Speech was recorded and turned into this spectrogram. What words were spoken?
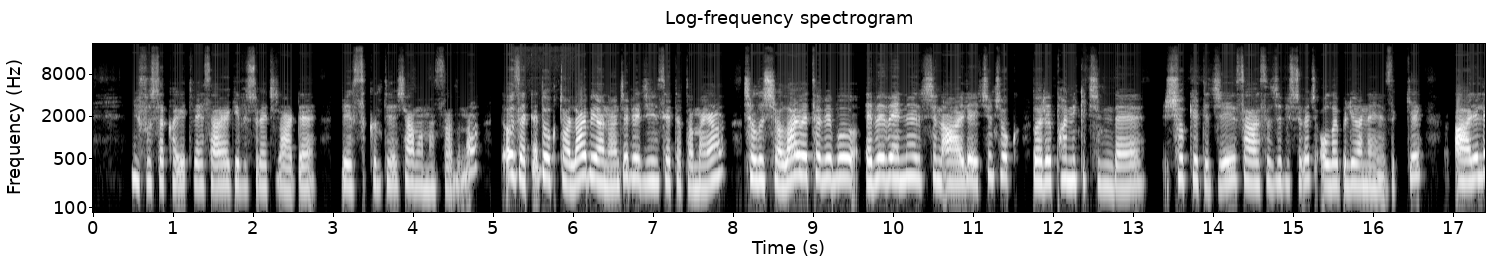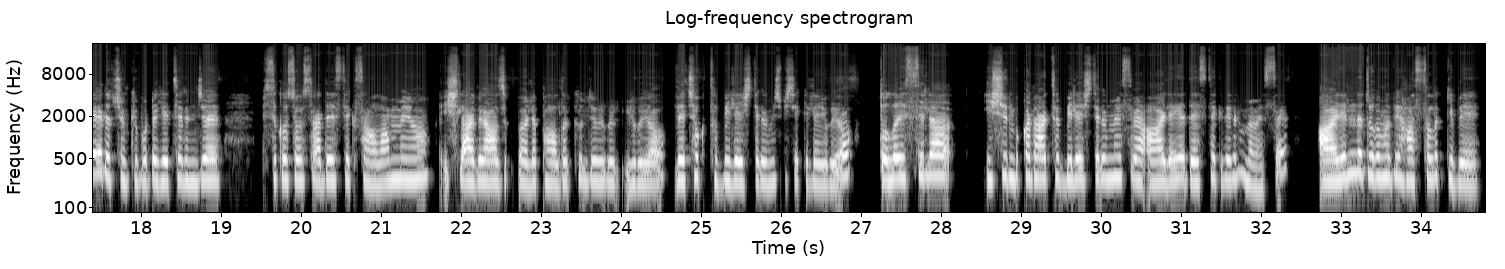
nüfusa kayıt vesaire gibi süreçlerde bir sıkıntı yaşanmaması adına özetle doktorlar bir an önce bir cinsiyet atamaya çalışıyorlar ve tabii bu ebeveynler için, aile için çok böyle panik içinde, şok edici, sarsıcı bir süreç olabiliyor ne yazık ki. Ailelere de çünkü burada yeterince psikososyal destek sağlanmıyor. İşler birazcık böyle paldır küldür yürüyor ve çok tıbbileştirilmiş bir şekilde yürüyor. Dolayısıyla işin bu kadar tıbbileştirilmesi ve aileye destek verilmemesi ailenin de durumu bir hastalık gibi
